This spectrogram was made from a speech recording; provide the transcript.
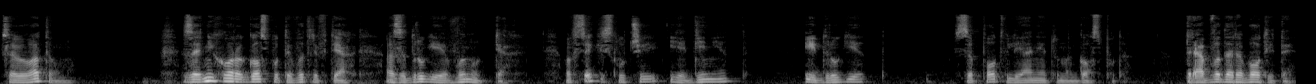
Следователно, за едни хора Господ е вътре в тях, а за други е вън от тях. Във всеки случай и единият, и другият са под влиянието на Господа. Трябва да работите,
